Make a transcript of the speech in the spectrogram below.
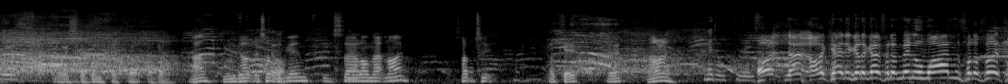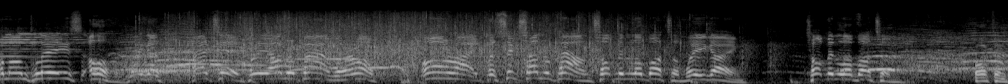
please. I wish I'd gone for top again. Huh? You want to go at the top again? You stay along that line? It's up to you. Okay, yeah. All right. Middle, please. All right, no, OK, they're going to go for the middle one for the first. Come on, please. Oh, there you go. That's it. £300. We're off. All right, for £600, top, middle or bottom? Where are you going? Top, middle or bottom? Bottom.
